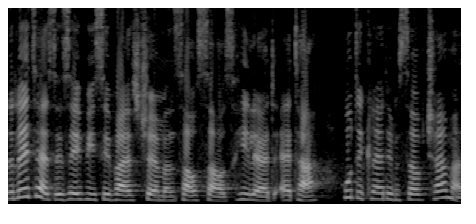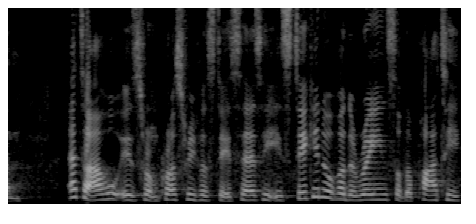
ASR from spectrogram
The latest is APC Vice Chairman South South Hilliard Eta, who declared himself chairman. Eta, who is from Cross River State, says he is taking over the reins of the party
